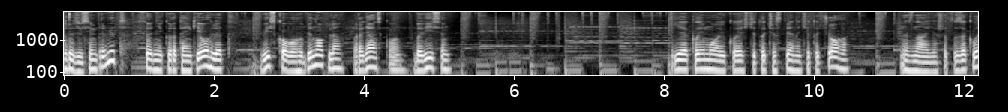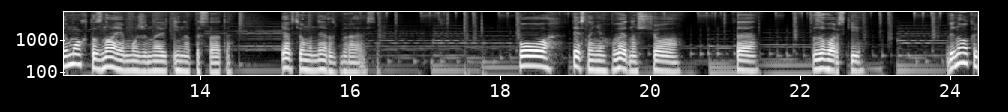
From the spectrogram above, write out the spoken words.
Друзі, всім привіт! Сьогодні коротенький огляд військового бінокля радянського Б8. Є клеймо якоїсь чи то частини, чи то чого. Не знаю я, що це за клеймо. Хто знає, може навіть і написати. Я в цьому не розбираюся. По тисненню видно, що це Загорський бінокль,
